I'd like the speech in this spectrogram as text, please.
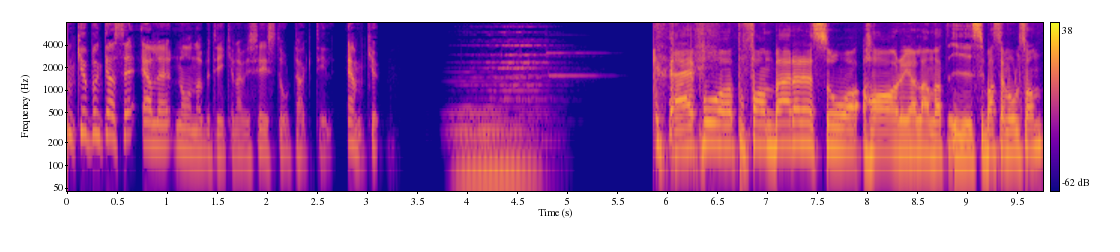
MQ.se eller någon av butikerna. Vi säger stort tack till MQ. Nej, på, på fanbärare så har jag landat i Sebastian Olsson.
